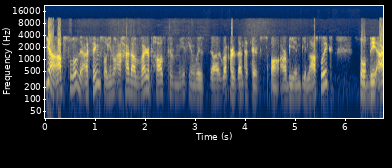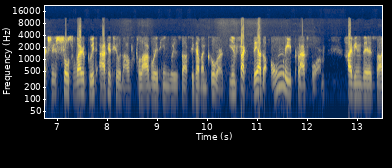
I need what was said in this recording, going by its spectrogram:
Yeah, absolutely. I think so. You know, I had a very positive meeting with the representatives from Airbnb last week. So they actually shows very good attitude of collaborating with uh, City of Vancouver. In fact, they are the only platform having this uh,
